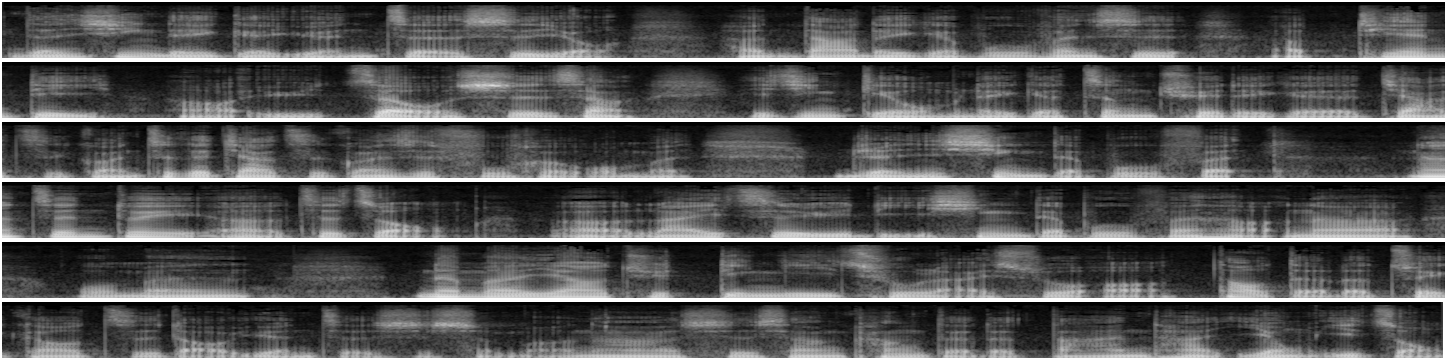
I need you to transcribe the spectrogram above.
人性的一个原则是有很大的一个部分是呃天地啊宇宙事实上已经给我们的一个正确的一个价值观，这个价值观是符合我们人性的部分。那针对呃这种呃来自于理性的部分哈，那我们那么要去定义出来说哦道德的最高指导原则是什么？那事实上康德的答案，他用一种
